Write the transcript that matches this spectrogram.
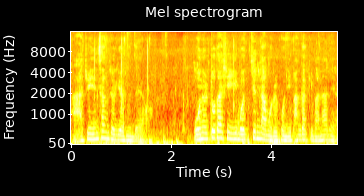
아주 인상적이었는데요. 오늘 또다시 이 멋진 나무를 보니 반갑기만 하네요.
